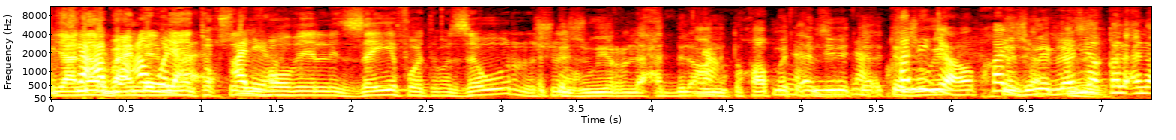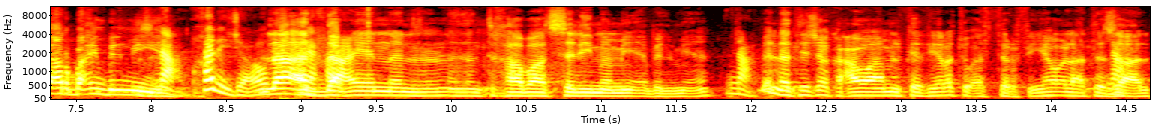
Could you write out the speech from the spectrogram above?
الشعب 40% معول تقصد. المفوضيه اللي تزيف وت- وتزور ولا شنو؟ التزوير لحد الآن نعم. انتخاب نعم. متاملين نعم. التزوير خلي يجاوب، خلي تزوير. لن يقل عن 40% نعم خلي يجاوب لا يا أدعي أن الانتخابات سليمة 100% نعم. بالنتيجه عوامل كثيرة تؤثر فيها ولا تزال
